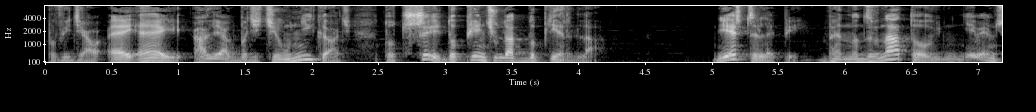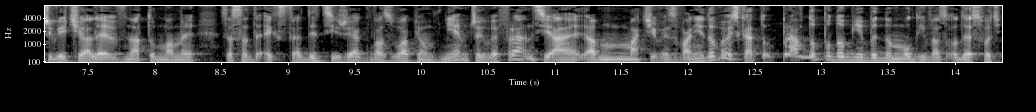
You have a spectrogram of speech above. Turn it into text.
Powiedziała, ej, ej, ale jak będziecie unikać, to 3 do 5 lat do pierdla. Jeszcze lepiej, będąc w NATO, nie wiem czy wiecie, ale w NATO mamy zasadę ekstradycji, że jak was łapią w Niemczech, we Francji, a, a macie wezwanie do wojska, to prawdopodobnie będą mogli was odesłać,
